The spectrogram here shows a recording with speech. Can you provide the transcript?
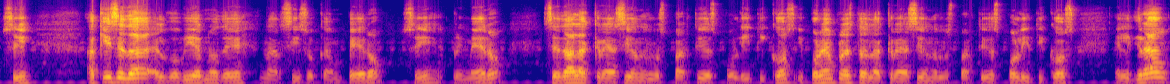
¿sí? Aquí se da el gobierno de Narciso Campero, ¿sí? Primero, se da la creación de los partidos políticos y por ejemplo esto de la creación de los partidos políticos, el gran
